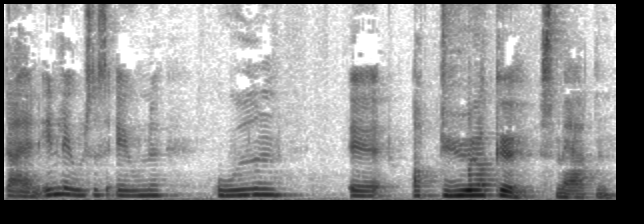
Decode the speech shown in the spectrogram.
der er en indlevelsesevne, uden øh, at dyrke smerten,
